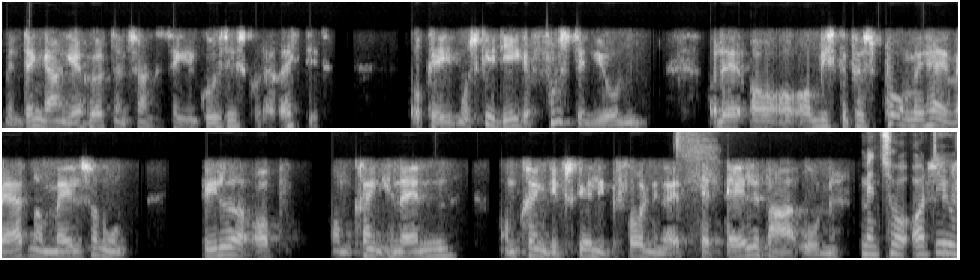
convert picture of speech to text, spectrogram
men dengang jeg hørte den sang, så tænkte jeg, gud, det er sgu da rigtigt. Okay, måske de ikke er fuldstændig onde. Og, det, og, og, og vi skal passe på med her i verden at male sådan nogle billeder op omkring hinanden, omkring de forskellige befolkninger, at, at alle bare er onde. Men Tor, og det er jo,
